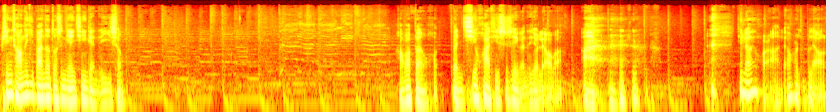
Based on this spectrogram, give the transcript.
平常的一般的都是年轻一点的医生。好吧，本本期话题是这个，那就聊吧啊，就聊一会儿啊，聊会儿就不聊了。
